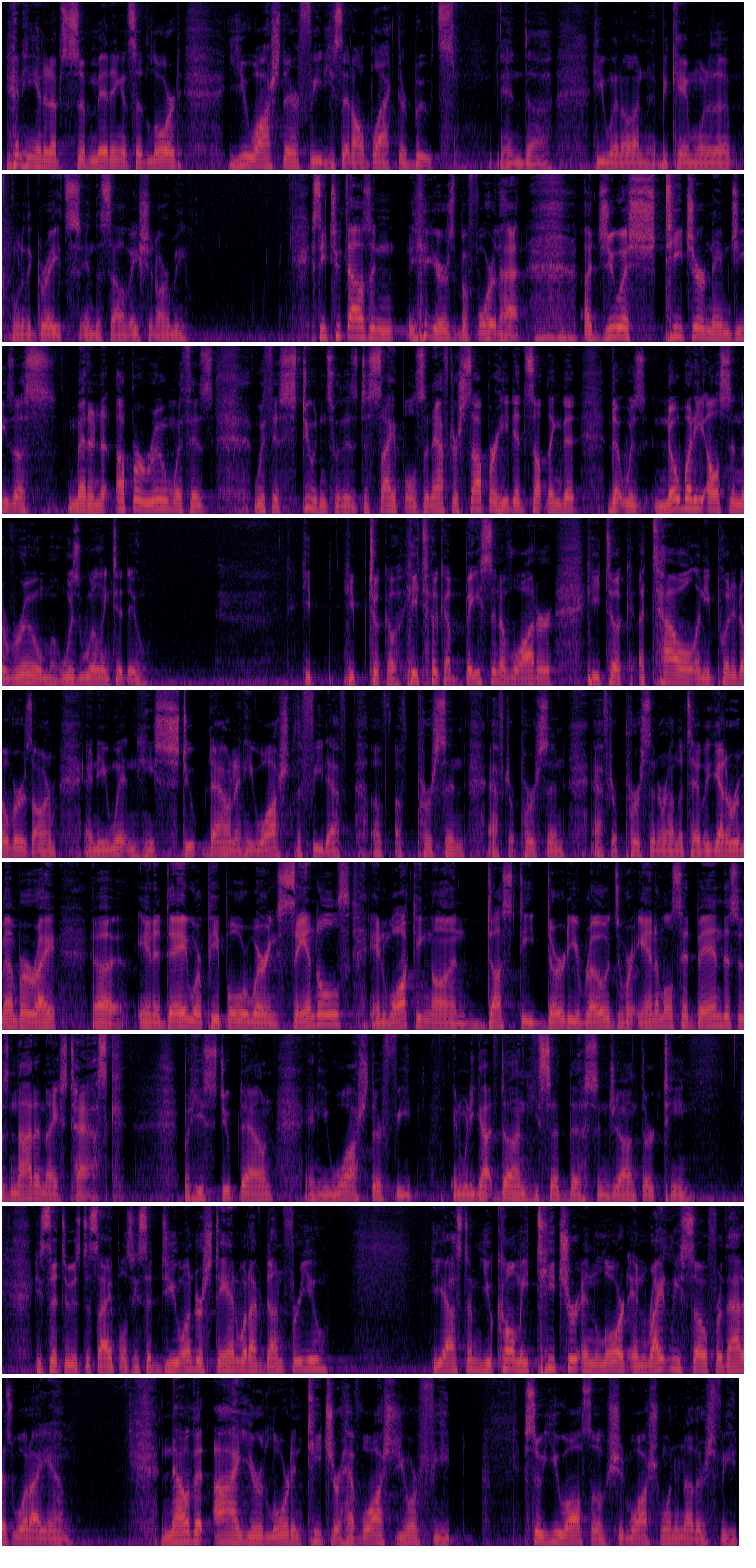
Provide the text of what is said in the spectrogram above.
And he ended up submitting and said, Lord, you wash their feet. He said, I'll black their boots. And uh, he went on, became one of, the, one of the greats in the Salvation Army. See, 2,000 years before that, a Jewish teacher named Jesus met in an upper room with his, with his students, with his disciples. And after supper, he did something that, that was nobody else in the room was willing to do. He took, a, he took a basin of water, he took a towel, and he put it over his arm, and he went and he stooped down and he washed the feet of, of, of person after person after person around the table. You got to remember, right? Uh, in a day where people were wearing sandals and walking on dusty, dirty roads where animals had been, this was not a nice task. But he stooped down and he washed their feet. And when he got done, he said this in John 13. He said to his disciples, He said, Do you understand what I've done for you? He asked him, You call me teacher and Lord, and rightly so, for that is what I am. Now that I, your Lord and teacher, have washed your feet, so you also should wash one another's feet.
